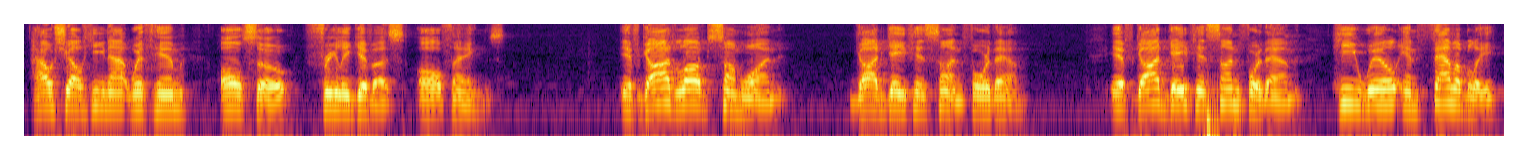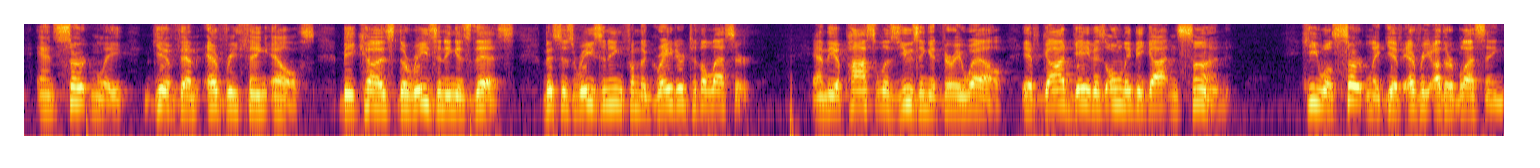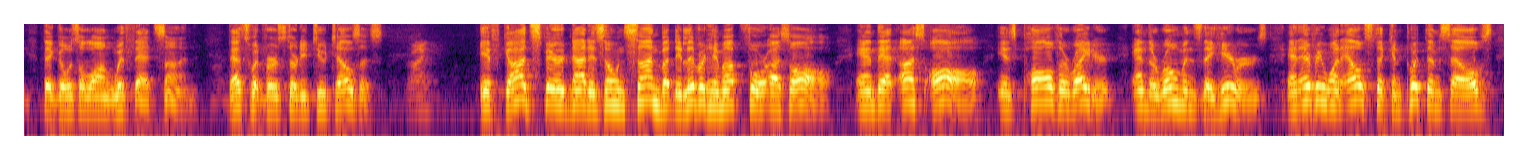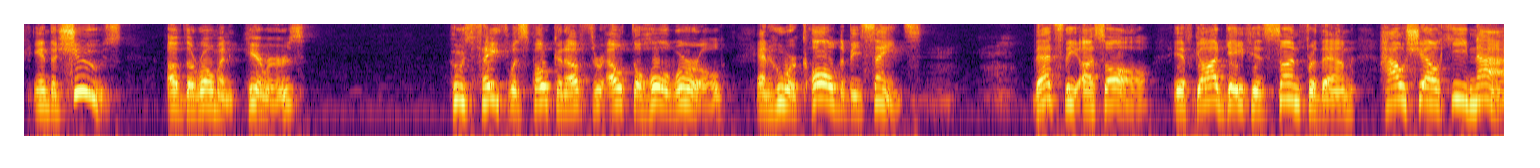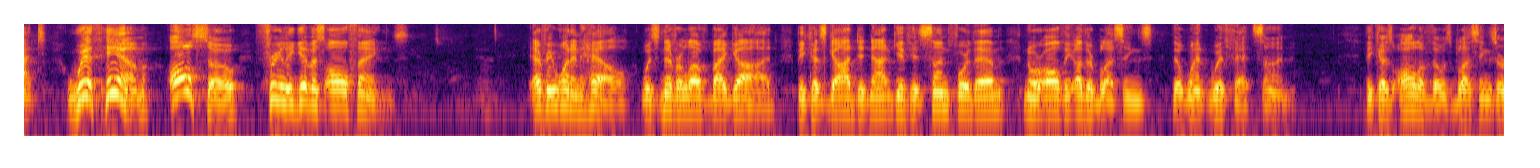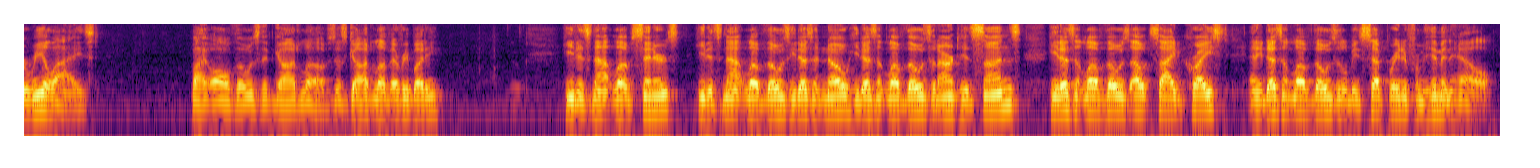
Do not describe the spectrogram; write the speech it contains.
how shall he not with him also freely give us all things? If God loved someone God gave his son for them. If God gave his son for them, he will infallibly and certainly give them everything else. Because the reasoning is this this is reasoning from the greater to the lesser. And the apostle is using it very well. If God gave his only begotten son, he will certainly give every other blessing that goes along with that son. That's what verse 32 tells us. If God spared not his own son, but delivered him up for us all, and that us all is Paul the writer and the Romans the hearers, and everyone else that can put themselves in the shoes of the Roman hearers, whose faith was spoken of throughout the whole world, and who were called to be saints. That's the us all. If God gave his Son for them, how shall he not, with him, also freely give us all things? Everyone in hell was never loved by God because God did not give his Son for them, nor all the other blessings that went with that Son. Because all of those blessings are realized by all those that God loves. Does God love everybody? He does not love sinners. He does not love those he doesn't know. He doesn't love those that aren't his sons. He doesn't love those outside Christ. And he doesn't love those that will be separated from him in hell.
